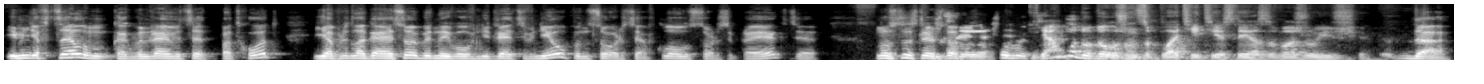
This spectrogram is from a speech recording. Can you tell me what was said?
И мне в целом как бы нравится этот подход. Я предлагаю особенно его внедрять вне open source, а в closed source проекте. Ну, в смысле, что... Если чтобы- Я буду должен заплатить, если я завожу ищу. Да,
